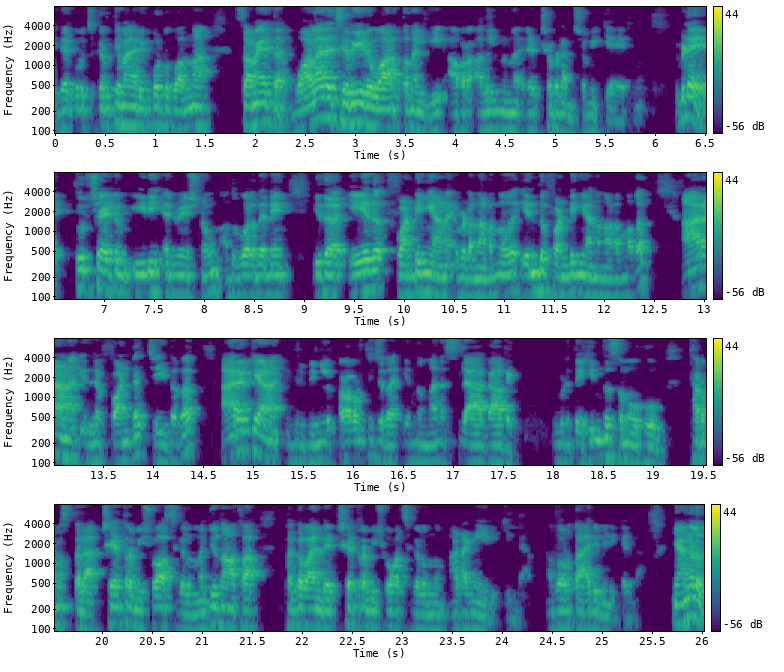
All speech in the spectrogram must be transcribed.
ഇതേക്കുറിച്ച് കൃത്യമായ റിപ്പോർട്ട് വന്ന സമയത്ത് വളരെ ചെറിയൊരു വാർത്ത നൽകി അവർ അതിൽ നിന്ന് രക്ഷപ്പെടാൻ ശ്രമിക്കുകയായിരുന്നു. ഇവിടെ തീർച്ചയായിട്ടും ഇ ഡി അന്വേഷണവും അതുപോലെ തന്നെ ഇത് ഏത് ഫണ്ടിംഗ് ആണ് ഇവിടെ നടന്നത് എന്ത് ഫണ്ടിംഗ് ആണ് നടന്നത് ആരാണ് ഇതിന് ഫണ്ട് ചെയ്തത് ആരൊക്കെയാണ് ഇതിന് പിന്നിൽ പ്രവർത്തിച്ചത് എന്ന് മനസ്സിലാകാതെ ഇവിടുത്തെ ഹിന്ദു സമൂഹവും ധർമ്മസ്ഥല ക്ഷേത്ര വിശ്വാസികളും മഞ്ജുനാഥ ഭഗവാന്റെ ക്ഷേത്ര വിശ്വാസികളൊന്നും അടങ്ങിയിരിക്കില്ല. അതോർത്ത് ആരും ഇരിക്കില്ല ഞങ്ങളും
